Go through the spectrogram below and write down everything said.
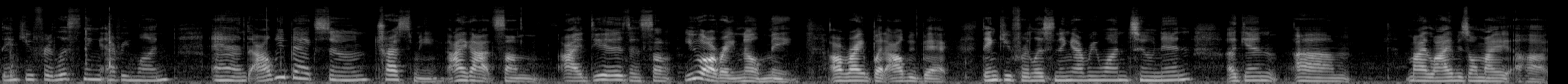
Thank you for listening, everyone. And I'll be back soon. Trust me, I got some ideas and some, you already know me. All right, but I'll be back. Thank you for listening, everyone. Tune in. Again, um, my live is on my uh,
